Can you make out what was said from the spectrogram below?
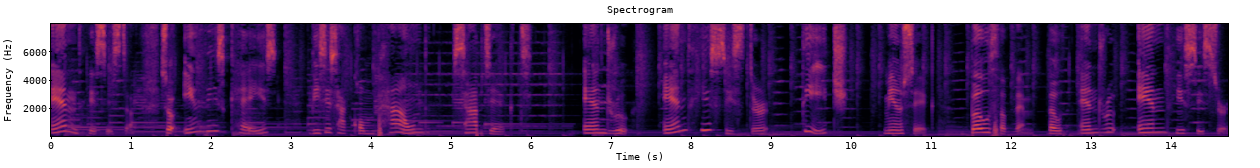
and his sister. So in this case, this is a compound subject. Andrew and his sister teach music. Both of them, both Andrew and his sister.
